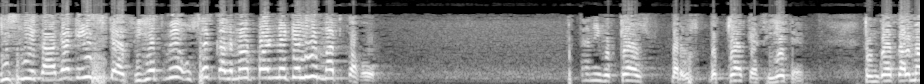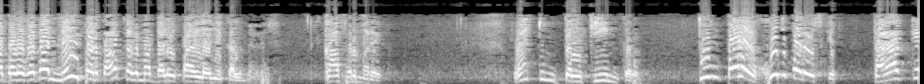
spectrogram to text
اس لیے کہا گیا کہ اس کیفیت میں اسے کلمہ پڑھنے کے لیے مت کہو۔ پتہ نہیں وہ کیا اس پر اس کیا کیفیت ہے۔ تم کو کلمہ پڑھو گا نہیں پڑھتا ہو، کلمہ بڑے پڑھ لینے کلمے میں کافر مرے گا۔ وہ تم تلقین کرو۔ تم پڑھو، خود پڑھو اس کے، تاکہ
